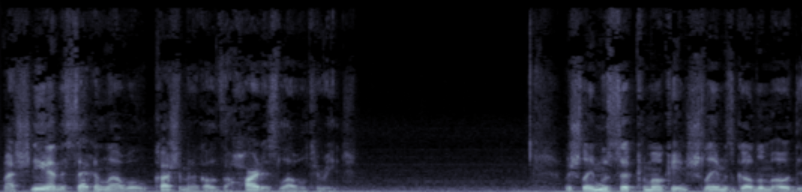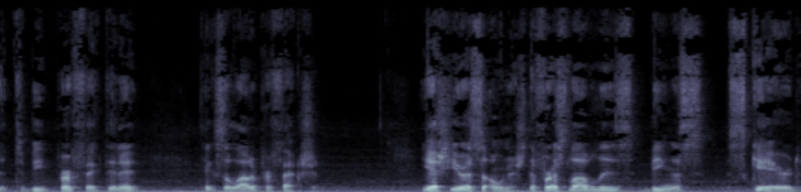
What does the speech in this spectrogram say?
Mashni on the second level, kashim it the hardest level to reach. Shleimusa kamoke and shleim is gadol od. To be perfect in it takes a lot of perfection. Yesh yiras onish. The first level is being scared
